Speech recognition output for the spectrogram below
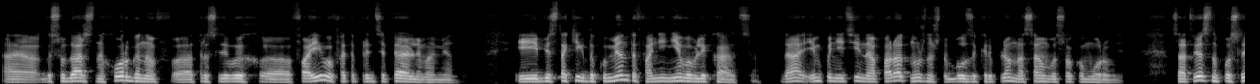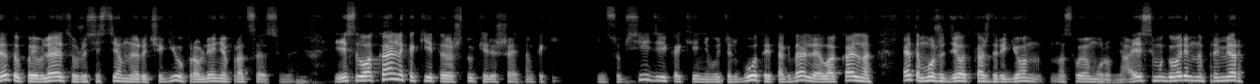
э, государственных органов, отраслевых э, фаивов – это принципиальный момент. И без таких документов они не вовлекаются. Да? Им понятийный аппарат нужно, чтобы был закреплен на самом высоком уровне. Соответственно, после этого появляются уже системные рычаги управления процессами. Если локально какие-то штуки решать, там какие какие-нибудь субсидии, какие-нибудь льготы и так далее локально. Это может делать каждый регион на своем уровне. А если мы говорим, например,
